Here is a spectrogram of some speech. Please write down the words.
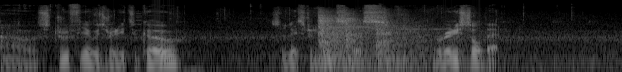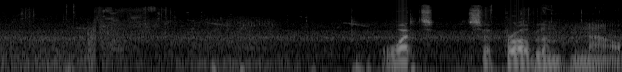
our Struthio is ready to go. So let's release this. Already saw that. What's the problem now?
